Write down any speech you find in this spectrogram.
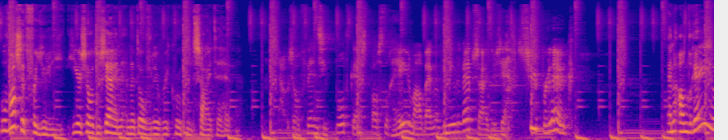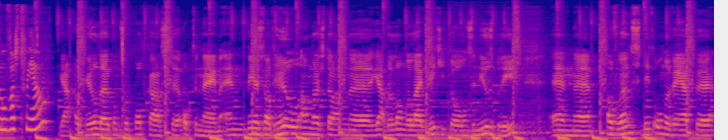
Hoe was het voor jullie hier zo te zijn en het over de recruitment site te hebben? Nou, zo'n fancy podcast past toch helemaal bij mijn vernieuwde website. Dus ja, superleuk. En André, hoe was het voor jou? Ja, ook heel leuk om zo'n podcast uh, op te nemen. En weer eens wat heel anders dan uh, ja, de Landerlife Digital, onze nieuwsbrief. En uh, overigens, dit onderwerp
